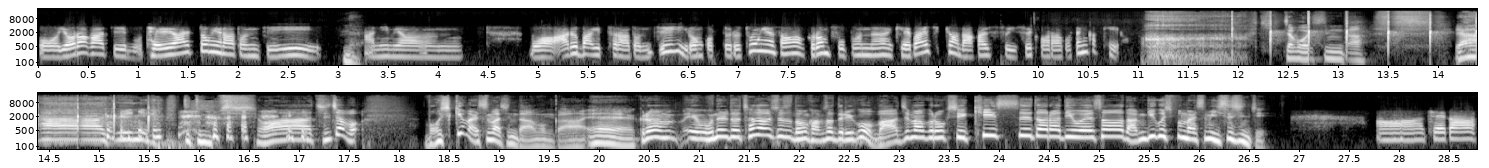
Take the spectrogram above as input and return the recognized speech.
뭐 여러 가지 뭐 대외 활동이라든지 네. 아니면 뭐 아르바이트라든지 이런 것들을 통해서 그런 부분은 개발시켜 나갈 수 있을 거라고 생각해요. 아, 진짜 멋있습니다. 야, 규인이. 와, 진짜 뭐. 멋있게 말씀하신다, 뭔가. 예. 그럼 오늘도 찾아오셔서 너무 감사드리고, 마지막으로 혹시 키스 더 라디오에서 남기고 싶은 말씀이 있으신지? 어, 제가,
